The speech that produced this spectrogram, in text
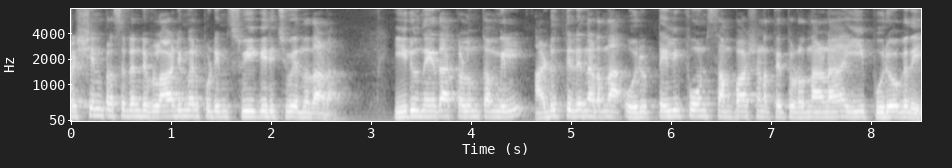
റഷ്യൻ പ്രസിഡന്റ് വ്ളാഡിമിർ പുടിൻ സ്വീകരിച്ചു എന്നതാണ്. ഇരു നേതാക്കളും തമ്മിൽ അടുത്തിടെ നടന്ന ഒരു ടെലിഫോൺ സംഭാഷണത്തെ തുടർന്നാണ് ഈ പുരോഗതി.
